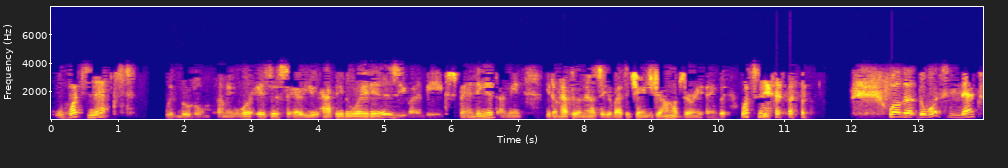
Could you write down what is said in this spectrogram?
what's next? With Boodle? I mean, where is this? Are you happy the way it is? Are you going to be expanding it? I mean, you don't have to announce that you're about to change jobs or anything, but what's next? well, the the what's next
